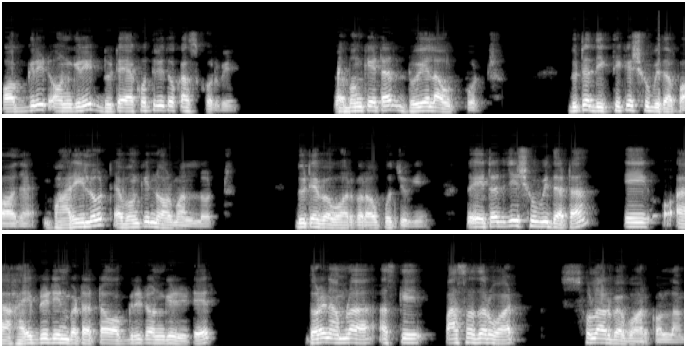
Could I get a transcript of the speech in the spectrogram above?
অফগ্রিড অনগ্রিড দুইটা একত্রিত কাজ করবে। এবং কি এটার ডুয়েল আউটপুট দুটা দিক থেকে সুবিধা পাওয়া যায়, ভারী লোড এবং কি নর্মাল লোড দুইটাই ব্যবহার করা উপযোগী। তো এটার যে সুবিধাটা, এই হাইব্রিড ইনভার্টারটা অফগ্রিড অনগ্রিডের ধরেন আমরা আজকে পাঁচ হাজার ওয়াট সোলার ব্যবহার করলাম।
